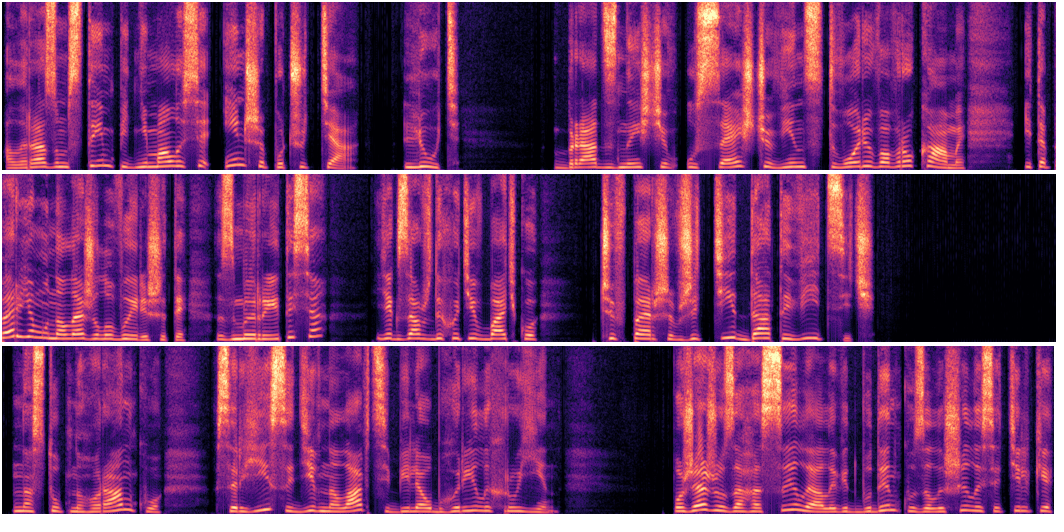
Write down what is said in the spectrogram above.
але разом з тим піднімалося інше почуття лють. Брат знищив усе, що він створював роками, і тепер йому належало вирішити змиритися, як завжди хотів батько, чи вперше в житті дати відсіч. Наступного ранку Сергій сидів на лавці біля обгорілих руїн. Пожежу загасили, але від будинку залишилися тільки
